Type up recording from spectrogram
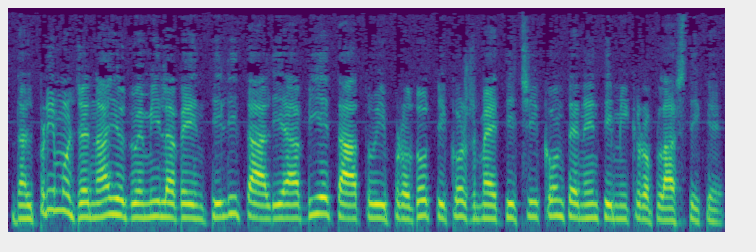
Dal 1 gennaio 2020 l'Italia ha vietato i prodotti cosmetici contenenti microplastiche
